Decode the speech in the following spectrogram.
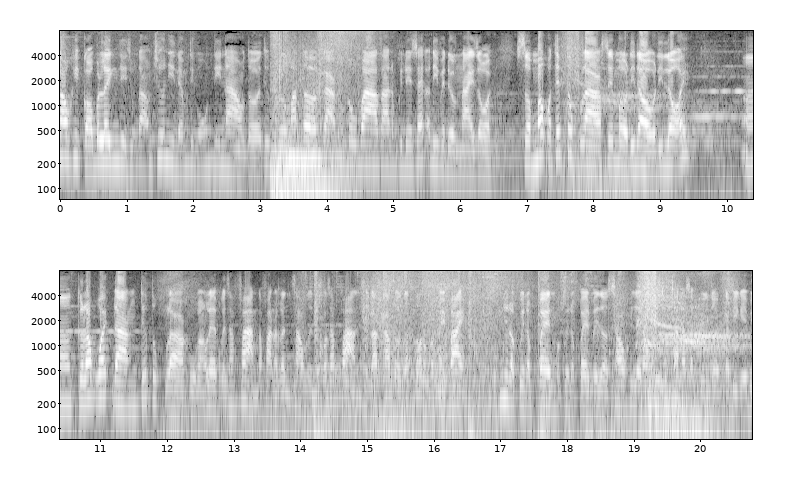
sau khi có Blink thì chúng ta cũng chưa nhìn thấy một tình huống ulti nào tới từ Brewmaster cả. Cũng Nova ra được cái DZ đã đi về đường này rồi. Smoke và tiếp tục là CM đi đầu và đi lỗi. Uh, Clockwork đang tiếp tục là cố gắng lên một cái giáp phản. Giáp phản ở gần sau rồi nếu có giáp phản sẽ là counter rất tốt của con máy bay. Cũng như là Queen of Pain và Queen of Pain bây giờ sau khi lên đó thì chắc chắn nó sẽ hướng tới một cái BKB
